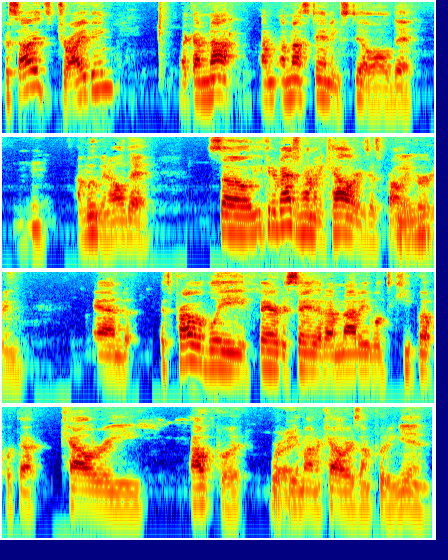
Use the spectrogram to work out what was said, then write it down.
besides driving, like I'm not, I'm, I'm not standing still all day. Mm-hmm. I'm moving all day. So you can imagine how many calories that's probably mm-hmm. burning. And it's probably fair to say that I'm not able to keep up with that calorie output with Right. the amount of calories I'm putting in.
